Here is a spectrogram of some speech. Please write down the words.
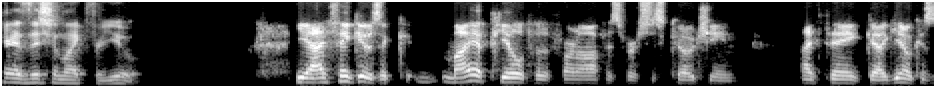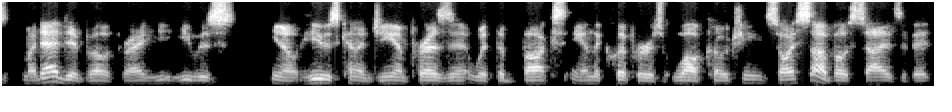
transition like for you? Yeah, I think it was a my appeal for the front office versus coaching. I think uh, you know because my dad did both, right? He, he was you know he was kind of GM president with the Bucks and the Clippers while coaching, so I saw both sides of it.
